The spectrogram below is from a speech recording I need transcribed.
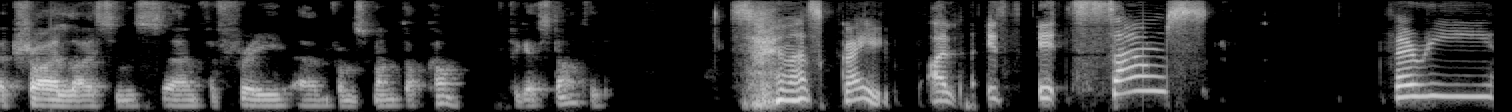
a trial license um, for free um, from Splunk.com to get started. So that's great. I, it it sounds very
